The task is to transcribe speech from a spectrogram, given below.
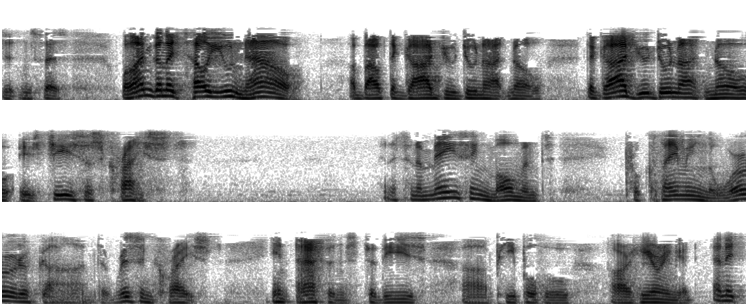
it and says, Well, I'm going to tell you now about the God you do not know. The God you do not know is Jesus Christ. And it's an amazing moment proclaiming the Word of God, the risen Christ, in Athens to these uh, people who are hearing it. And it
